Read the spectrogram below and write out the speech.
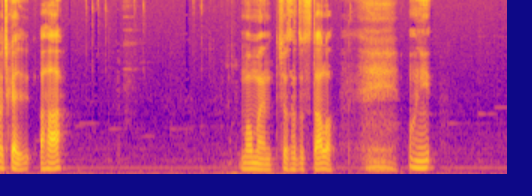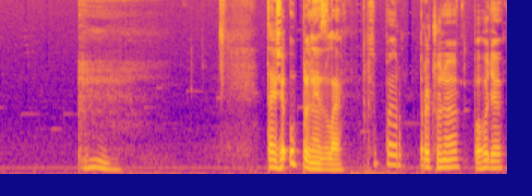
Počkaj, aha. Moment, čo sa tu stalo? Oni... Takže úplne zle. Super, prečo ne? Pohode,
